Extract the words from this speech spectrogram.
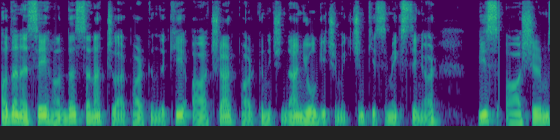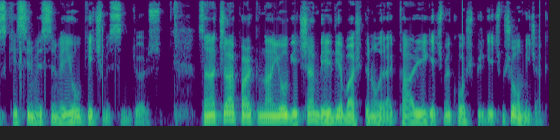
Adana Seyhan'da Sanatçılar Parkı'ndaki Ağaçlar Park'ın içinden yol geçirmek için kesilmek isteniyor. Biz ağaçlarımız kesilmesin ve yol geçmesin diyoruz. Sanatçılar Parkı'ndan yol geçen belediye başkanı olarak tarihe geçmek hoş bir geçmiş olmayacak.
